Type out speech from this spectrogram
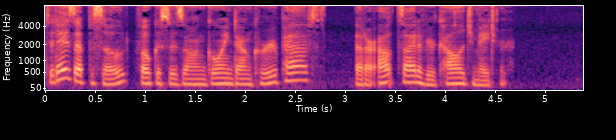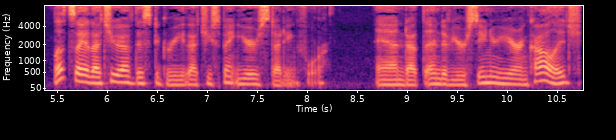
Today's episode focuses on going down career paths that are outside of your college major. Let's say that you have this degree that you spent years studying for, and at the end of your senior year in college,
